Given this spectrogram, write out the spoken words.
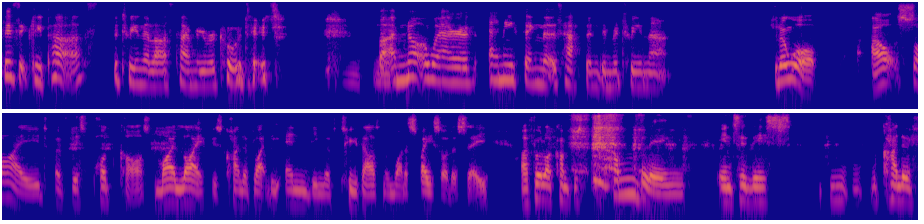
physically passed between the last time we recorded, Mm, but. I'm not aware of anything that has happened in between that. Do you know what? Outside of this podcast, my life is kind of like the ending of 2001 A Space Odyssey. I feel like I'm just tumbling into this kind of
